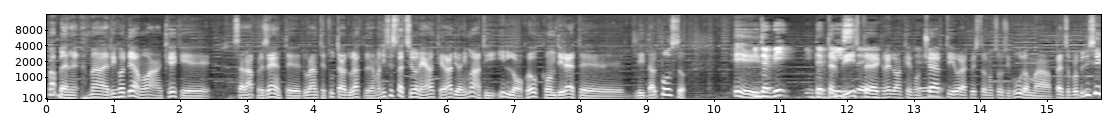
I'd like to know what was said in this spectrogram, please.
Va bene, ma ricordiamo anche che sarà presente durante tutta la durata della manifestazione anche radio animati in loco con dirette lì dal posto e Intervi- interviste, interviste, credo anche concerti, ora questo non sono sicuro, ma penso proprio di sì.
